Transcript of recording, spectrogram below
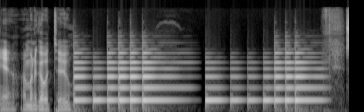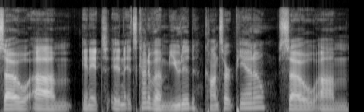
Yeah, I'm going to go with two. So, um, and it and it's kind of a muted concert piano. So, um,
